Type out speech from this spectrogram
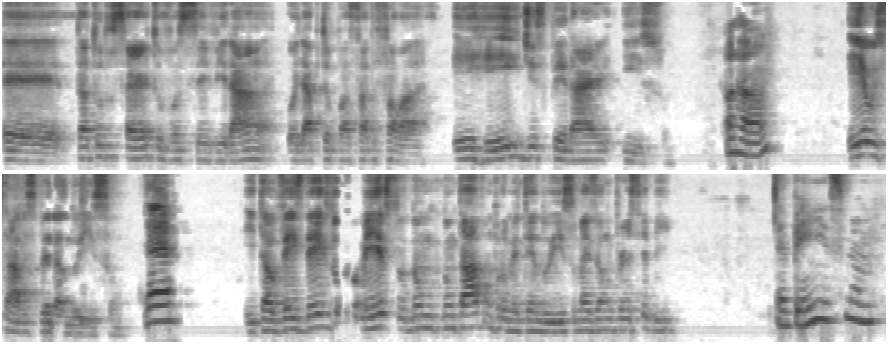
é, tá tudo certo você virar, olhar pro teu passado e falar: errei de esperar isso. Uhum. Eu estava esperando isso. É. E talvez desde o começo não estavam prometendo isso, mas eu não percebi. É bem isso mesmo.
